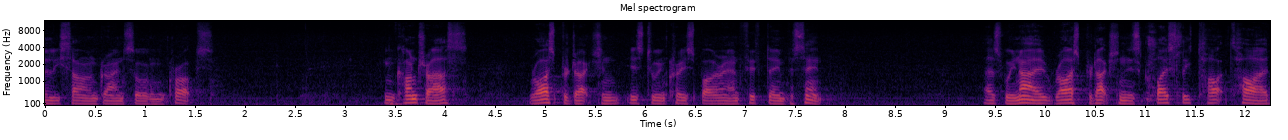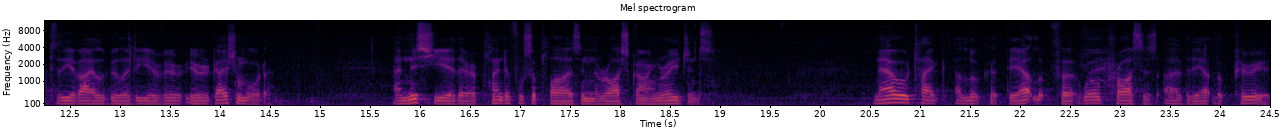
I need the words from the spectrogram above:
early sown grain sorghum crops. In contrast, rice production is to increase by around 15%. As we know, rice production is closely tied to the availability of ir irrigation water. And this year there are plentiful supplies in the rice growing regions. Now we'll take a look at the outlook for world prices over the outlook period.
